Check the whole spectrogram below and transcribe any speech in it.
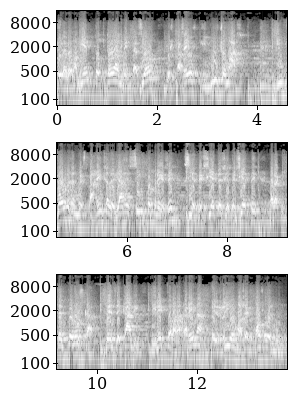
el alojamiento, toda alimentación, los paseos y mucho más. Informes en nuestra agencia de viajes 513-7777 para que usted conozca desde Cali, directo a la Macarena, el río más hermoso del mundo.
